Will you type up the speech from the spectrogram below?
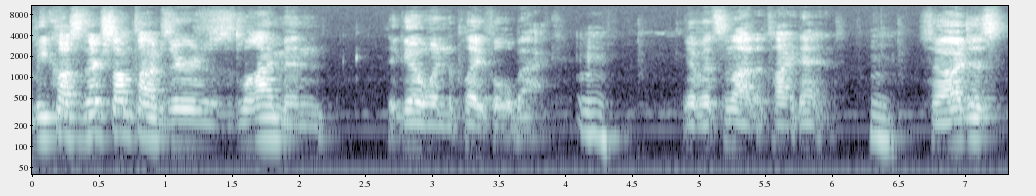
because there's sometimes there's linemen that go in to play fullback. Mm. If it's not a tight end. Mm. So I just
